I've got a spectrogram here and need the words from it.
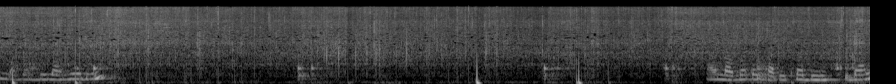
লগত বিলাহীও দিম আৰু লগতে কাটি থোৱা বিনছকেইডাল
